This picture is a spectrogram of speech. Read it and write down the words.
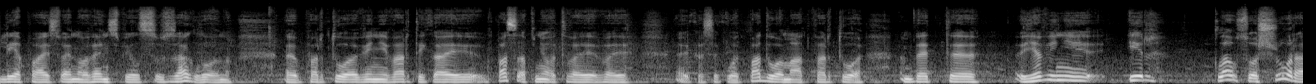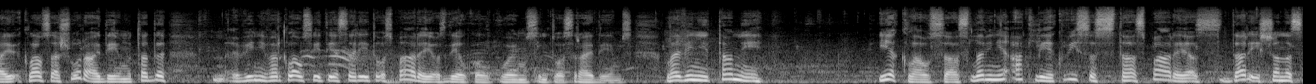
Liepājas vai no Ventspils uz Zaglonu. Par to viņi var tikai pasapņot vai, vai sakot, padomāt par to. Bet, uh, ja viņi ir šo raid, klausās šo raidījumu, tad viņi var klausīties arī tos pārējos dievkalpojumus un tos raidījumus. Lai viņi tamī ieklausās, lai viņi atliek visas tās pārējās darīšanas,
